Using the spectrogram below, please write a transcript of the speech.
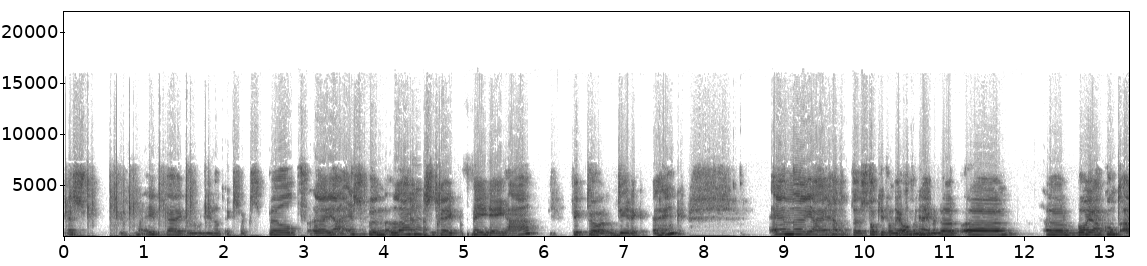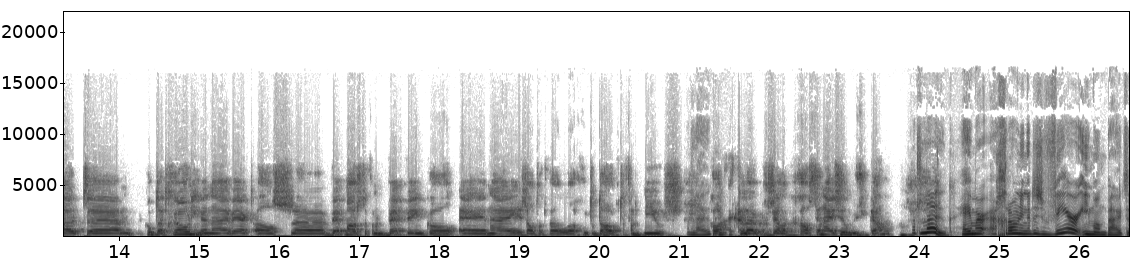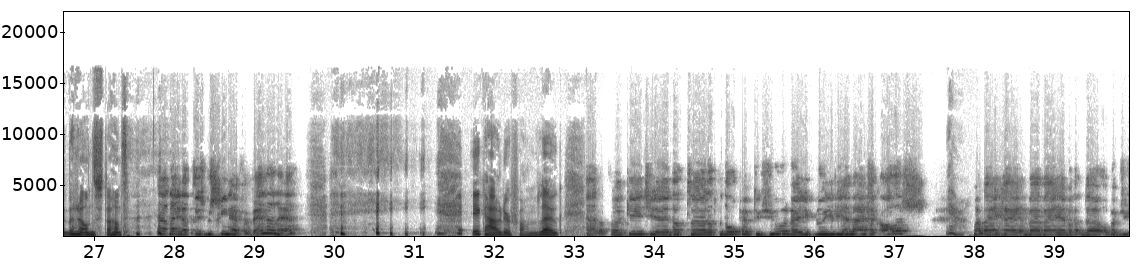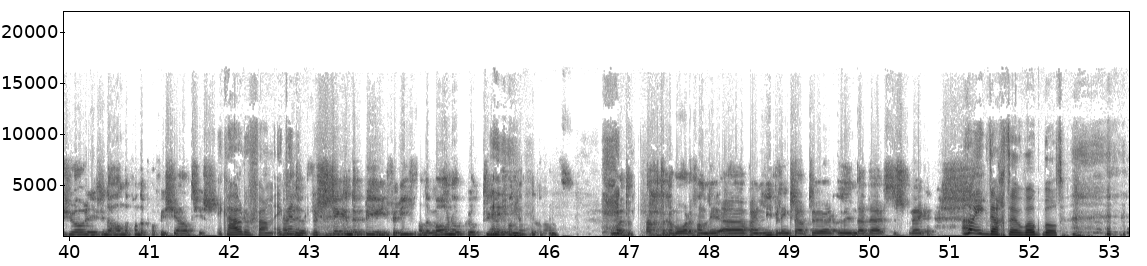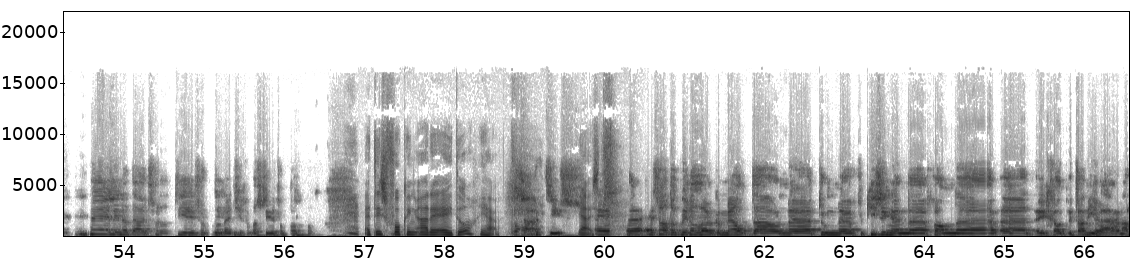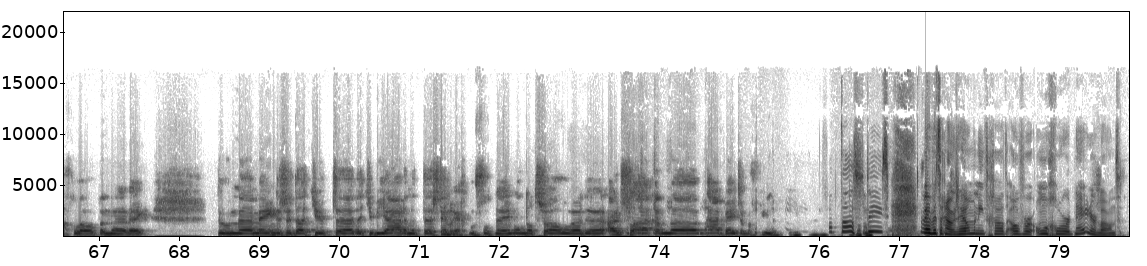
S ik maar even kijken hoe je dat exact spelt. ja, Espen lagenstreep VDH. Victor Dirk Henk. En uh, ja, hij gaat het stokje van de overnemen. Uh, uh, Bojan komt uit, ehm, komt uit Groningen. Hij werkt als webmaster van een webwinkel. En hij is altijd wel goed op de hoogte van het nieuws. Leuk. Gewoon een leuke, gezellige gast. En hij is heel muzikaal. Wat leuk. Hé, hey, maar Groningen is weer iemand buiten de Randstad. Ja, nee, dat is misschien even wennen, hè? Ik hou ervan. Leuk. Ja, dat we een keertje dat, dat we de ophef du jour. ik bedoel, jullie hebben eigenlijk alles. Ja. Maar wij, krijgen, wij, wij hebben de ophef du jour is in de handen van de provinciaaltjes. Ik hou ervan. Ik ben... De verstikkende periferie van de monocultuur van Nederland. Om met de prachtige woorden van uh, mijn lievelingsauteur Linda Duits te spreken. Oh, ik dacht uh, Wokebot. nee, Linda Duits, maar die is ook een beetje gebaseerd op Wokebot. Het is fucking ADE, toch? Ja, ja precies. Juist. En, uh, er zat ook weer een leuke meltdown toen verkiezingen van in Groot-Brittannië waren afgelopen week. Toen meenden ze dat je, het, dat je bejaarden het stemrecht moest ontnemen, omdat zo de uitslagen haar beter bevielen. Fantastisch. We hebben het trouwens helemaal niet gehad over ongehoord Nederland.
